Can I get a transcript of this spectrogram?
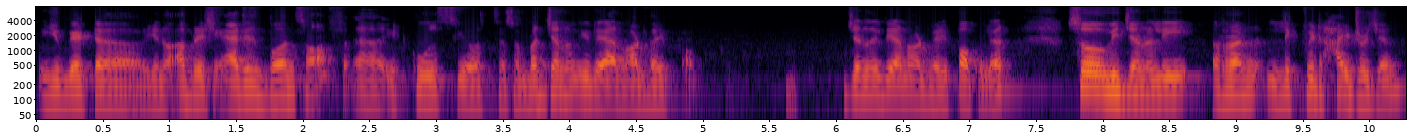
you get uh, you know abrasion. As it burns off uh, it cools your system but generally they are not very generally they are not very popular. So we generally run liquid hydrogen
